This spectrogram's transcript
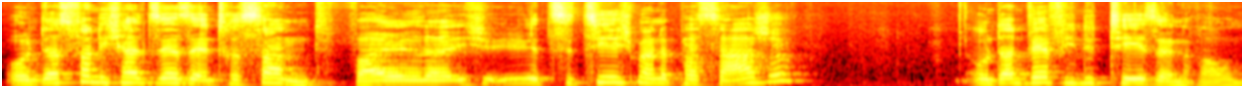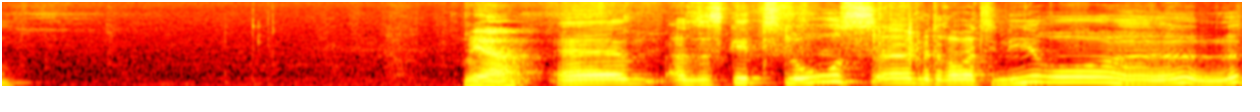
Und das fand ich halt sehr, sehr interessant, weil äh, ich, jetzt zitiere ich mal eine Passage und dann werfe ich eine These in den Raum. Ja. Ähm, also es geht los äh, mit Robert De Niro.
